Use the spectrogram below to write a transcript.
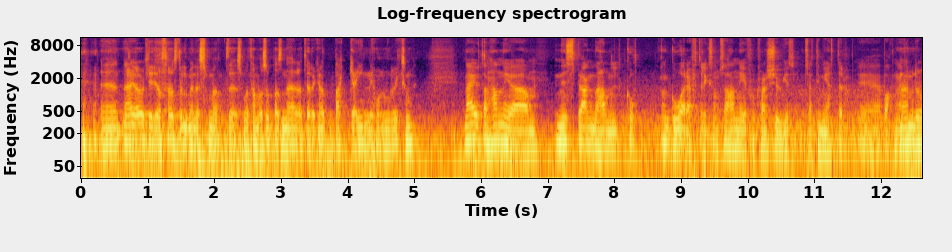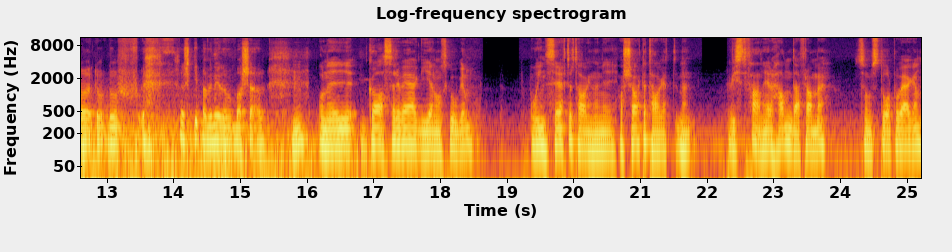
eh, nej, okej, jag föreställde mig det som att, eh, som att han var så pass nära att jag hade kunnat backa in i honom. Liksom. Nej, utan han är... Ni sprang och han, gått, han går efter liksom. Så han är fortfarande 20-30 meter eh, bakom er. Nej, men då, då, då, då skippar vi ner och bara kör. Mm. Och ni gasar iväg genom skogen. Och inser efter ett tag när ni har kört ett tag att men visst fan är det han där framme som står på vägen.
